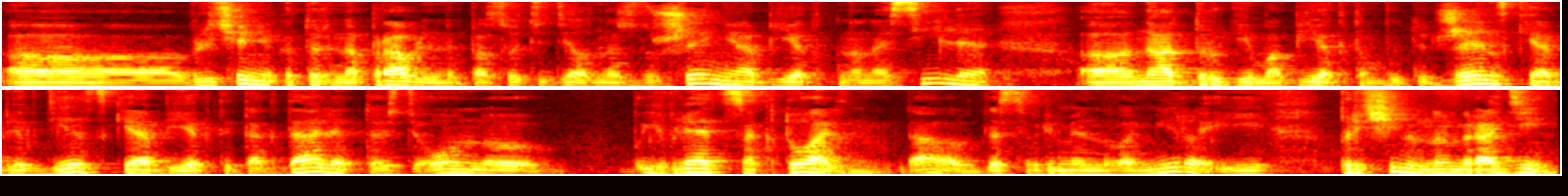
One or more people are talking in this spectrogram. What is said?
э, влечения, которые направлены, по сути дела, на разрушение объекта, на насилие, э, над другим объектом, будь то женский объект, детский объект и так далее. То есть он э, является актуальным да, для современного мира и причина номер один.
